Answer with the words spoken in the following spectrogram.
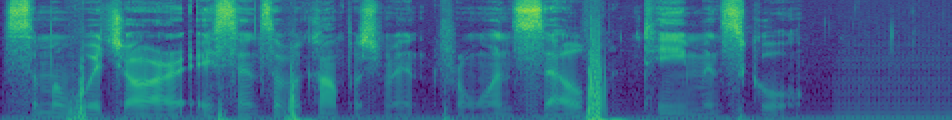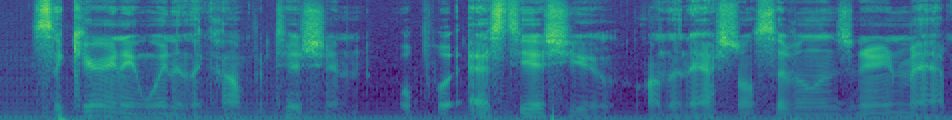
some of which are a sense of accomplishment for oneself, team, and school. Securing a win in the competition will put SDSU on the National Civil Engineering map,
